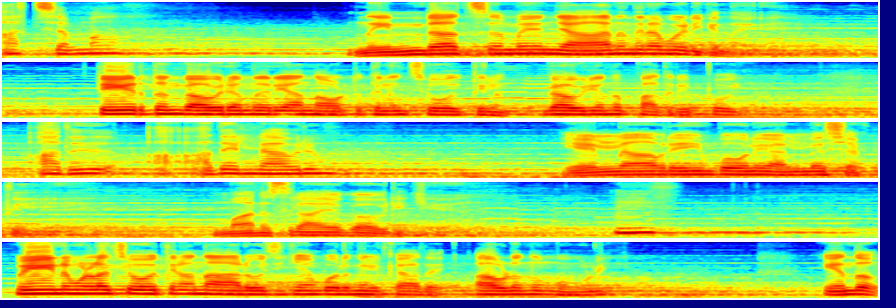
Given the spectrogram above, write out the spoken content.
അച്ഛമ്മ നിന്റെ അച്ഛമ്മയെ ഞാനെന്തിനാ പേടിക്കുന്നേ? തീർത്തും ഗൗരവമേറിയ ആ നോട്ടത്തിലും ചോദ്യത്തിലും ഗൗരി ഒന്ന് പതറിപ്പോയി. അത് അതെല്ലാവരും എല്ലാവരെയും പോലെ അല്ല ശക്തി. മനസ്സിലായ ഗൗരിക്ക്. വീണ്ടുമുള്ള ചോദ്യത്തിനൊന്ന് ആലോചിക്കാൻ പോലും നിൽക്കാതെ അവളൊന്ന് മൂളി. എന്തോ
